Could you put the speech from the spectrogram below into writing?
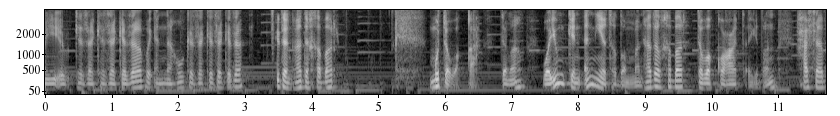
بكذا كذا كذا بأنه كذا كذا كذا. إذا هذا خبر متوقع تمام؟ ويمكن أن يتضمن هذا الخبر توقعات أيضا حسب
